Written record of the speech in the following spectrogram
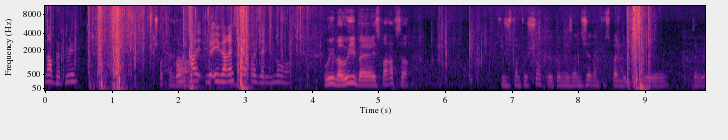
Non, on peut plus. Je crois qu'on Bon, va. ah, il va rester après les animaux. hein. Oui, bah oui, bah c'est pas grave ça. C'est juste un peu chiant que, comme les indigènes, on puisse pas le déplacer. Euh, t'as vu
